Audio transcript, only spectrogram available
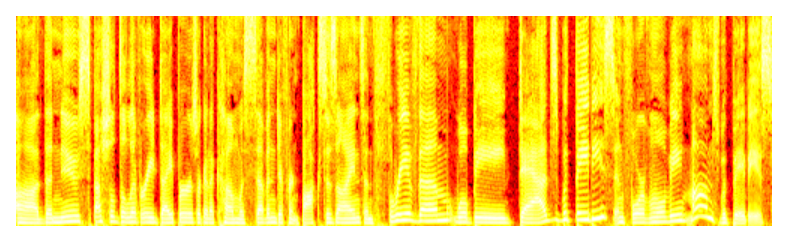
Uh, the new special delivery diapers are going to come with seven different box designs, and three of them will be dads with babies, and four of them will be moms with babies.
